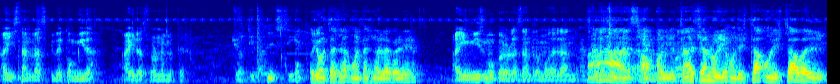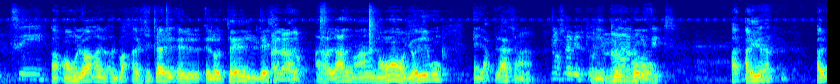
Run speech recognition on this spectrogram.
ahí están las de comida, ahí las fueron a meter. Yo te iba a decir. Oye, ¿dónde está, dónde está la galera? Ahí mismo, pero la están remodelando. Ah, donde están haciendo, donde, está, donde estaba el... Sí. A, a un lado, así está el, el, el hotel de ese. Al lado. Al, al lado, ah, no, yo digo en la plaza. No sabías tú. En el No, kiosco. no. Ah, Ahí, ahí,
